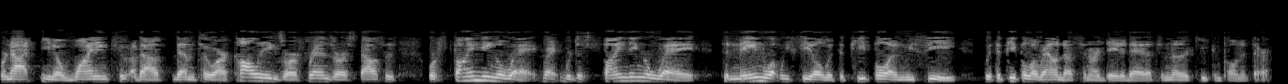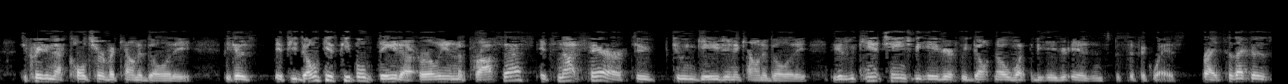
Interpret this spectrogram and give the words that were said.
We're not, you know, whining to, about them to our colleagues or our friends or our spouses. We're finding a way, right? We're just finding a way to name what we feel with the people and we see with the people around us in our day to day. That's another key component there to creating that culture of accountability because if you don't give people data early in the process, it's not fair to, to engage in accountability because we can't change behavior if we don't know what the behavior is in specific ways. Right. So that goes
